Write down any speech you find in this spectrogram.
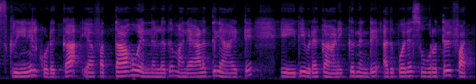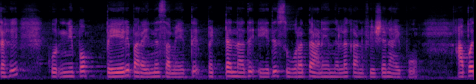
സ്ക്രീനിൽ കൊടുക്കുക. യാ ഫത്താഹു എന്നുള്ളത് മലയാളത്തിലായിട്ട് എഴുതി ഇവിടെ കാണിക്കുന്നുണ്ട്. അതുപോലെ സൂറത്തിൽ ഫത്തഹ് ഇനിയിപ്പോൾ പേര് പറയുന്ന സമയത്ത് പെട്ടെന്ന് അത് ഏത് സൂറത്താണ് എന്നുള്ള കൺഫ്യൂഷൻ ആയിപ്പോവും അപ്പോൾ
